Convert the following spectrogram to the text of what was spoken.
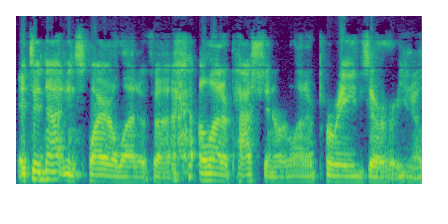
it did not inspire a lot of uh, a lot of passion or a lot of parades or you know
